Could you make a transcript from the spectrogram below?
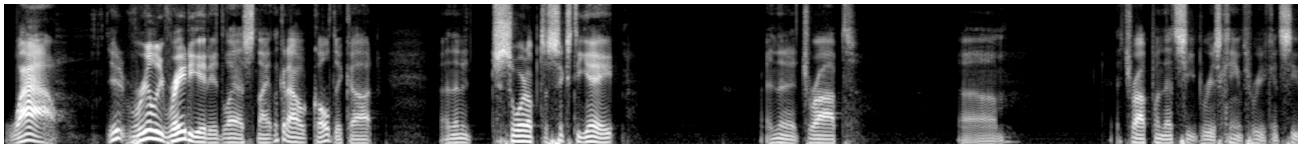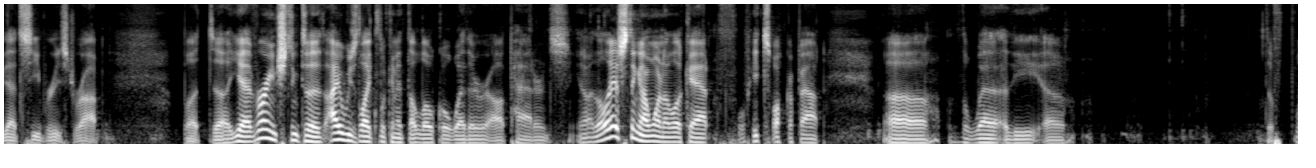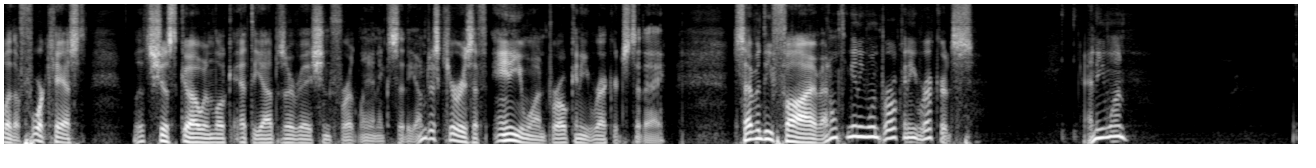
Wow. It really radiated last night. Look at how cold it got. And then it soared up to 68. And then it dropped. Um, it dropped when that sea breeze came through. You can see that sea breeze drop. But uh, yeah, very interesting to. I always like looking at the local weather uh, patterns. You know, the last thing I want to look at before we talk about uh, the weather, the uh, the weather forecast, let's just go and look at the observation for Atlantic City. I'm just curious if anyone broke any records today. 75. I don't think anyone broke any records. Anyone?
